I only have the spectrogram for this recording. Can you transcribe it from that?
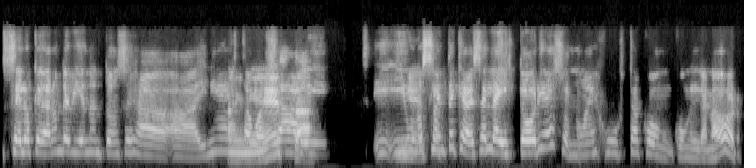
se lo quedaron debiendo entonces a, a Iniesta, a Iniesta. Y, y uno siente que a veces la historia eso no es justa con, con el ganador.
